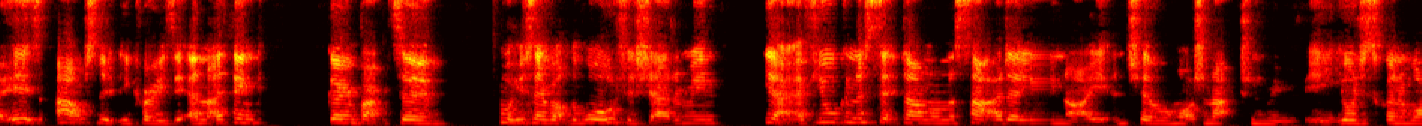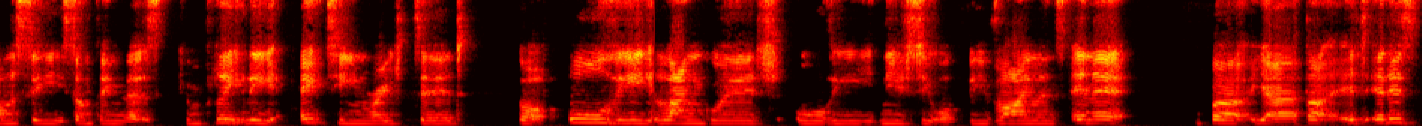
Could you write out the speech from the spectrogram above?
it's absolutely crazy. And I think going back to what you're saying about the watershed, I mean, yeah, if you're going to sit down on a Saturday night and chill and watch an action movie, you're just going to want to see something that's completely 18 rated got all the language all the nudity or the violence in it. But yeah, that it, it is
